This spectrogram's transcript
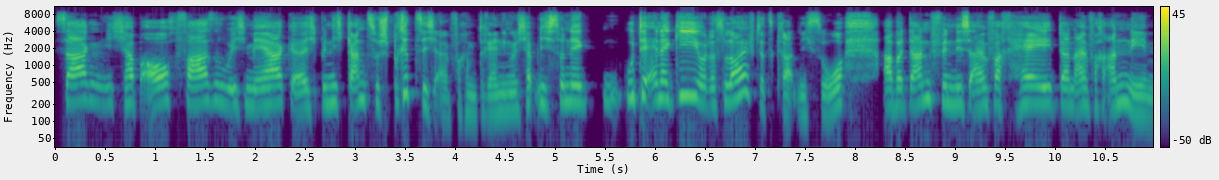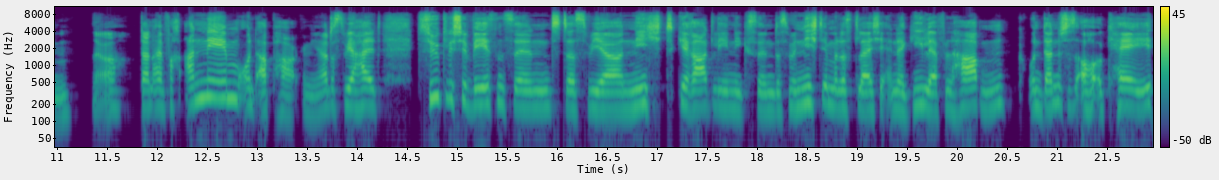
sagen, ich habe auch Phasen, wo ich merke, äh, ich bin nicht ganz so spritzig einfach im Training und ich habe nicht so eine gute Energie oder es läuft jetzt gerade nicht so. Aber dann finde ich einfach, hey, dann einfach annehmen. Ja, dann einfach annehmen und abhaken, ja, dass wir halt zyklische Wesen sind, dass wir nicht geradlinig sind, dass wir nicht immer das gleiche Energielevel haben und dann ist es auch okay,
